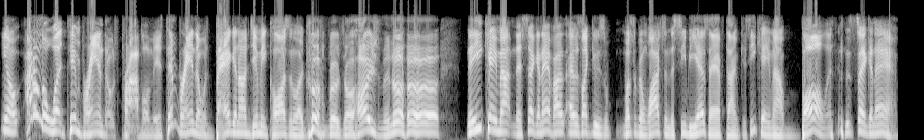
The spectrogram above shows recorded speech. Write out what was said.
you know, I don't know what Tim Brando's problem is. Tim Brando was bagging on Jimmy Clausen like, oh, it's a Heisman. then he came out in the second half. I, I was like he was must have been watching the CBS halftime because he came out balling in the second half.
